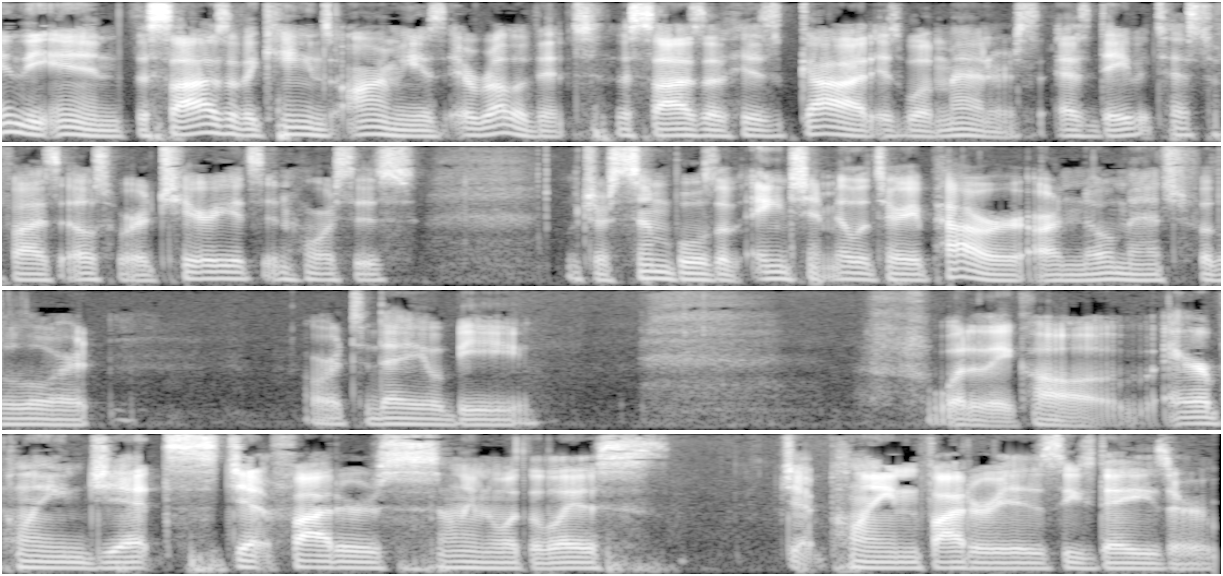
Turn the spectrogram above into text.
In the end, the size of a king's army is irrelevant. The size of his God is what matters. As David testifies elsewhere, chariots and horses, which are symbols of ancient military power, are no match for the Lord or today it would be what do they call airplane jets, jet fighters. I don't even know what the latest jet plane fighter is these days, or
